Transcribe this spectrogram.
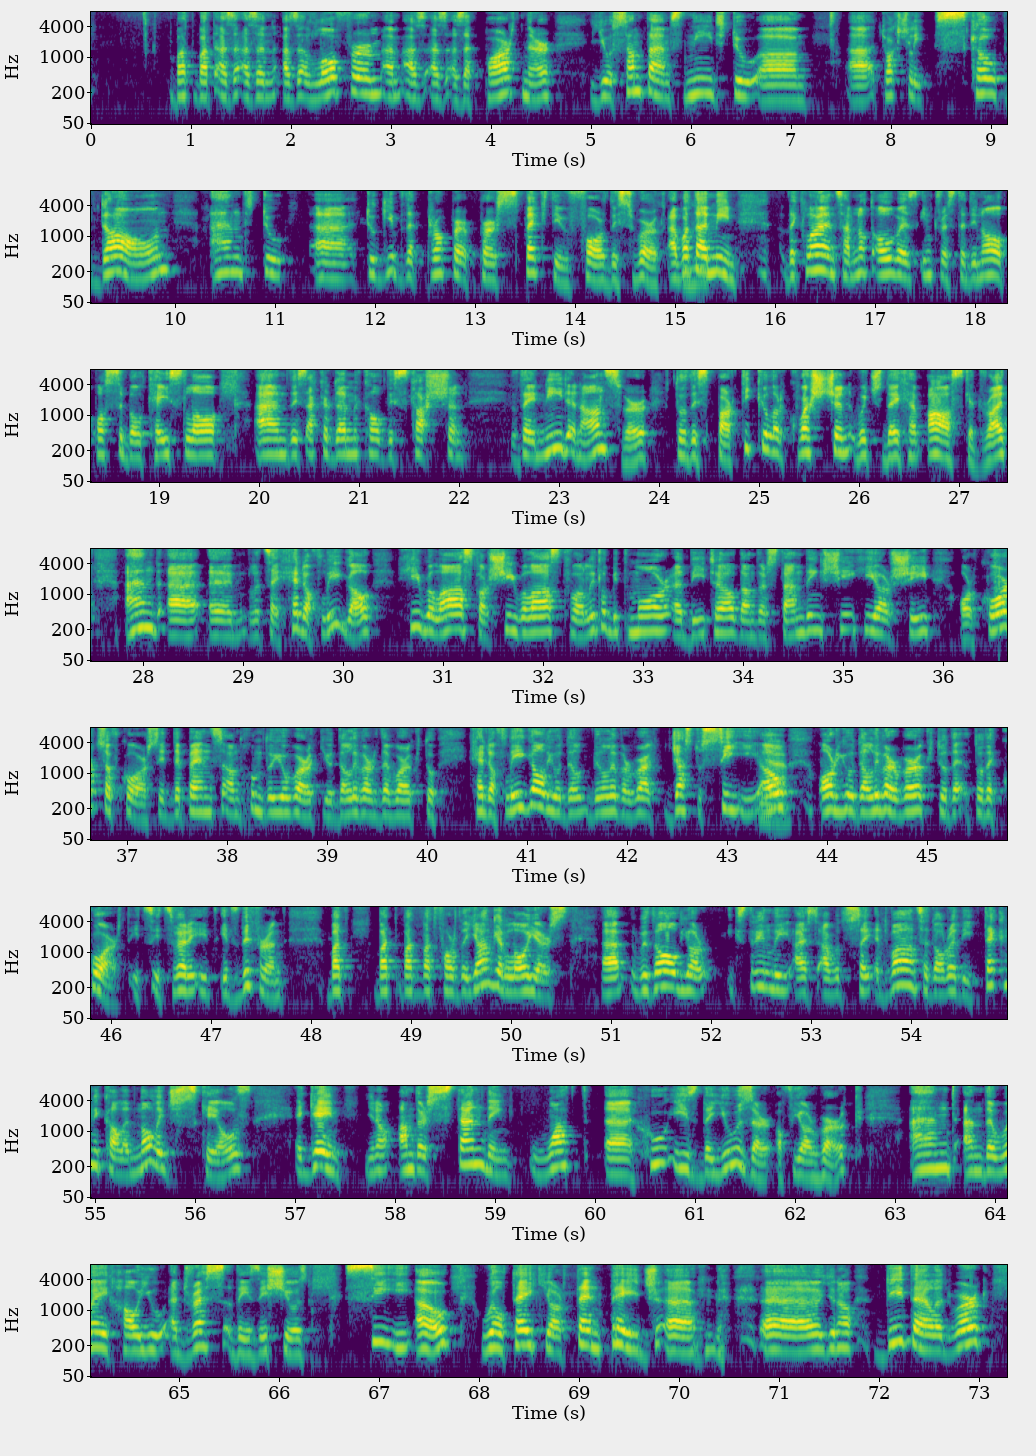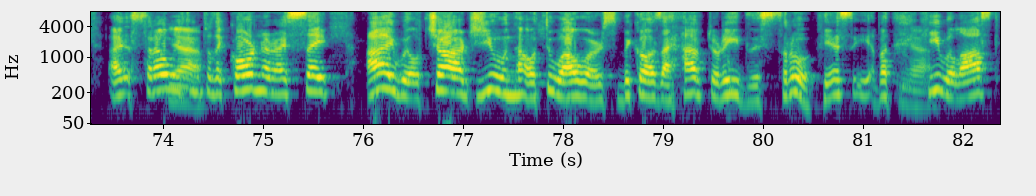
but but as a, as an as a law firm um, as, as as a partner you sometimes need to um, uh, to actually scope down and to uh, to give the proper perspective for this work. Uh, what I mean, the clients are not always interested in all possible case law and this academical discussion they need an answer to this particular question which they have asked, right? And uh, um, let's say head of legal, he will ask or she will ask for a little bit more uh, detailed understanding. She, he or she, or courts, of course. It depends on whom do you work. You deliver the work to head of legal. You del- deliver work just to CEO, Yeah. or you deliver work to the to the court. It's it's very it, it's different. But but but but for the younger lawyers, uh, with all your extremely, as I would say, advanced already technical and knowledge skills, again, you know, understanding what, uh, who is the user of your work, and and the way how you address these issues. CEO will take your 10-page, uh, uh, you know, detailed work. I throw it Yeah. into the corner. I say, I will charge you now two hours because I have to read this through. Yes, but Yeah. he will ask,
